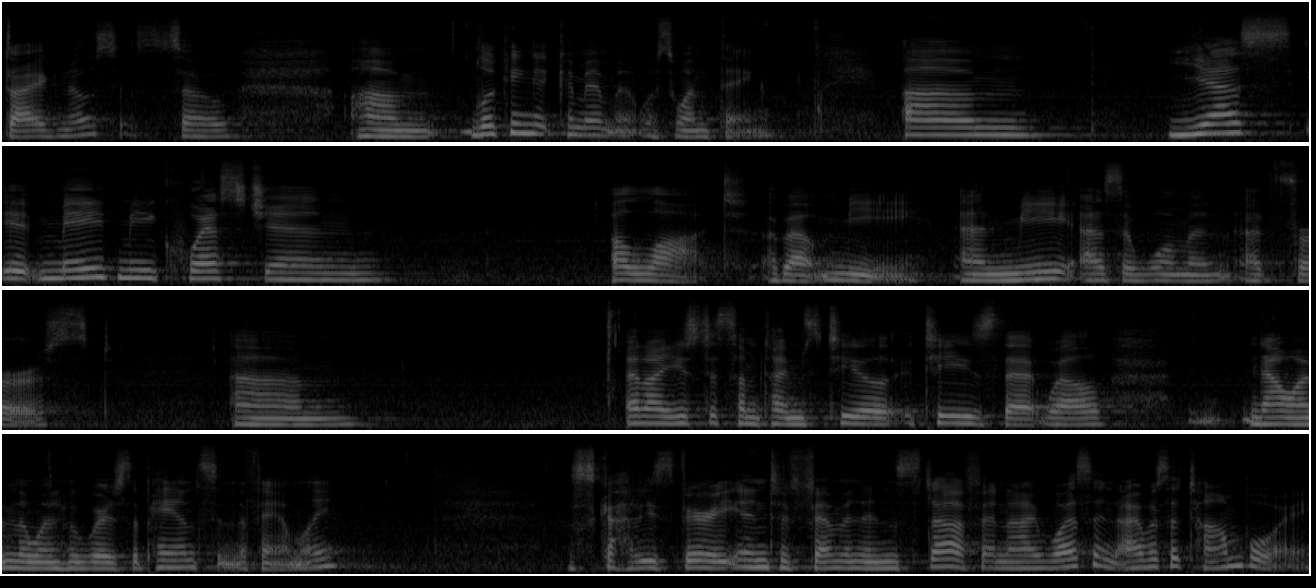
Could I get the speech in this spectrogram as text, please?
diagnosis. So um, looking at commitment was one thing. Um, yes, it made me question a lot about me and me as a woman at first. Um, and I used to sometimes tease that, well, now I'm the one who wears the pants in the family. Scotty's very into feminine stuff, and I wasn't. I was a tomboy.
